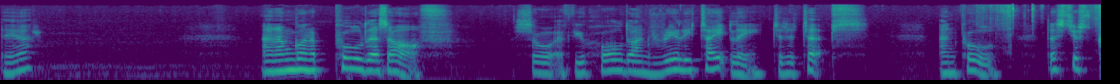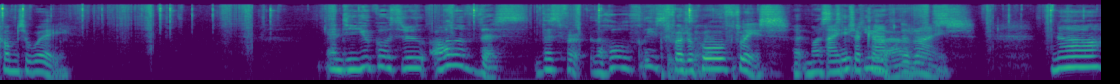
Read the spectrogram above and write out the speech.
there. And I'm going to pull this off. So if you hold on really tightly to the tips and pull, this just comes away. And do you go through all of this? This for the whole fleece? For the Elizabeth? whole fleece. It must I take took you out the hours. rise. No.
